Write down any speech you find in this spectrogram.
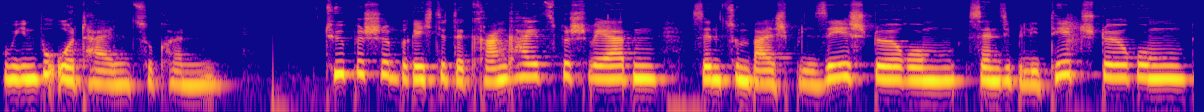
um ihn beurteilen zu können. Typische berichtete Krankheitsbeschwerden sind zum Beispiel Sehstörungen, Sensibilitätsstörungen,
